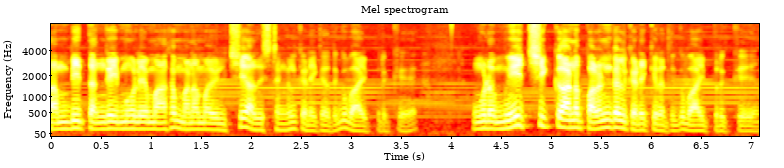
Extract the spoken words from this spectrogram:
தம்பி தங்கை மூலியமாக மனமகிழ்ச்சி அதிர்ஷ்டங்கள் கிடைக்கிறதுக்கு வாய்ப்பு இருக்குது உங்களோட முயற்சிக்கான பலன்கள் கிடைக்கிறதுக்கு வாய்ப்பு இருக்குது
